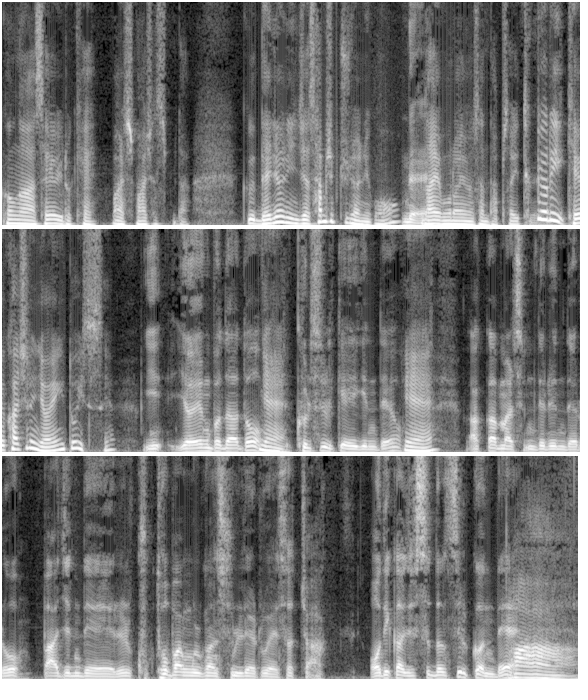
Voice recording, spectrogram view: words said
건강하세요. 이렇게 말씀하셨습니다. 그 내년이 이제 30주년이고 네. 나의 문화유산 답사기 특별히 네. 계획하시는 여행이 또 있으세요? 이 여행보다도 예. 글쓸 계획인데요. 예. 아까 말씀드린 대로 빠진 데를 국토박물관 순례로 해서 쫙 어디까지 쓰든 쓸 건데 아.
